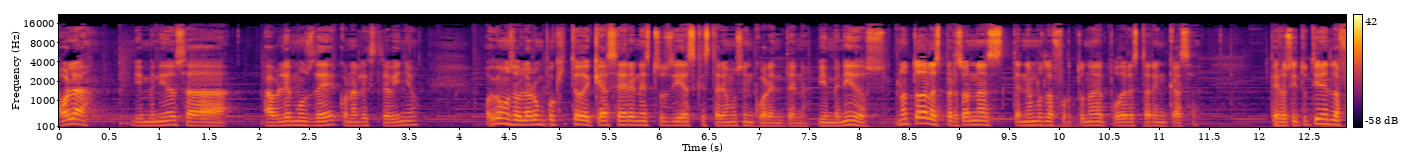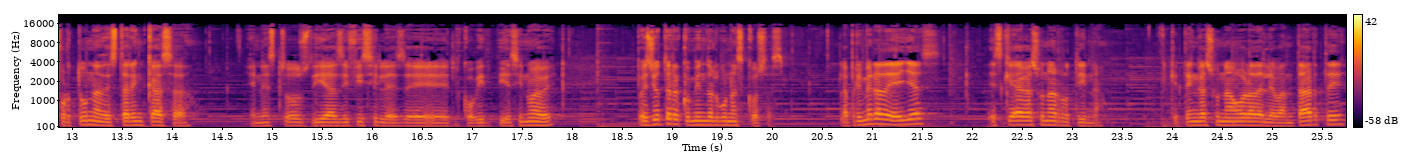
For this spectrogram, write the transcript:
Hola, bienvenidos a Hablemos de con Alex Treviño. Hoy vamos a hablar un poquito de qué hacer en estos días que estaremos en cuarentena. Bienvenidos. No todas las personas tenemos la fortuna de poder estar en casa, pero si tú tienes la fortuna de estar en casa en estos días difíciles del COVID-19, pues yo te recomiendo algunas cosas. La primera de ellas es que hagas una rutina, que tengas una hora de levantarte,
